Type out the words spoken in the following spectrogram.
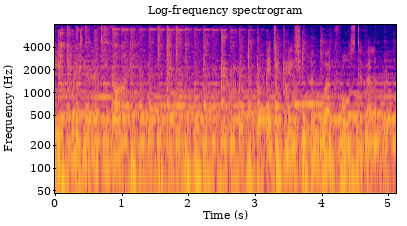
year 2035. Education and workforce development.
